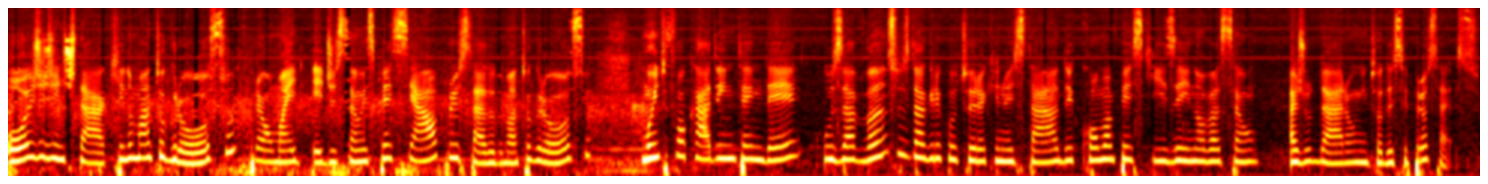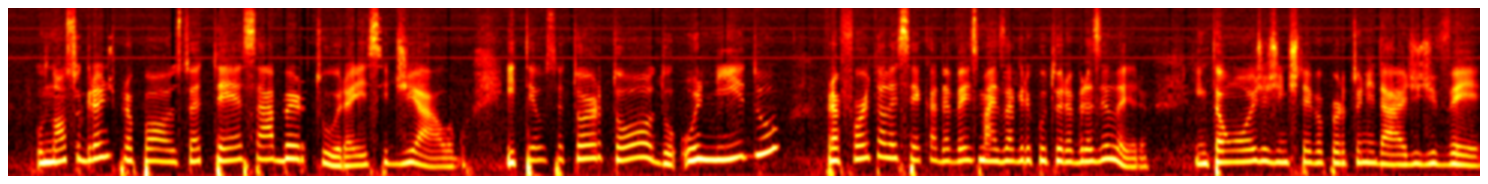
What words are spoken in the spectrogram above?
Hoje a gente está aqui no Mato Grosso para uma edição especial para o estado do Mato Grosso, muito focado em entender os avanços da agricultura aqui no estado e como a pesquisa e inovação ajudaram em todo esse processo. O nosso grande propósito é ter essa abertura, esse diálogo e ter o setor todo unido para fortalecer cada vez mais a agricultura brasileira. Então, hoje a gente teve a oportunidade de ver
